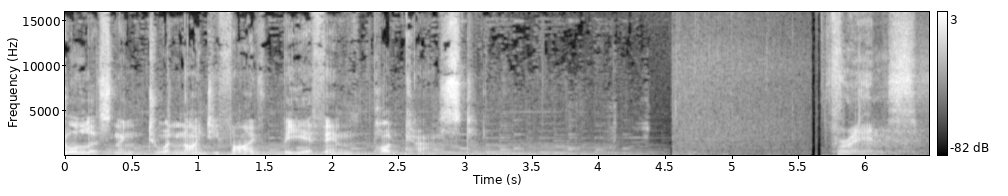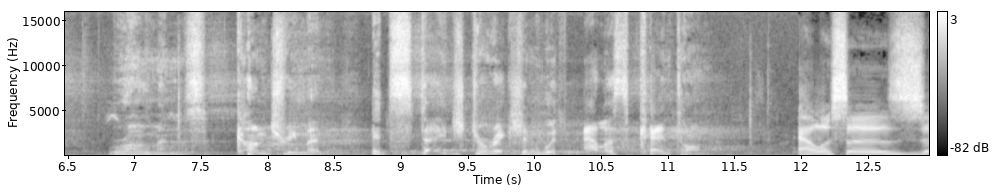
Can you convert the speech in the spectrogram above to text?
You're listening to a 95BFM podcast. Friends, Romans, countrymen, it's stage direction with Alice Canton. Alice is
